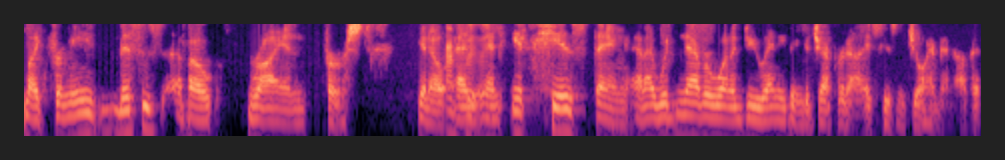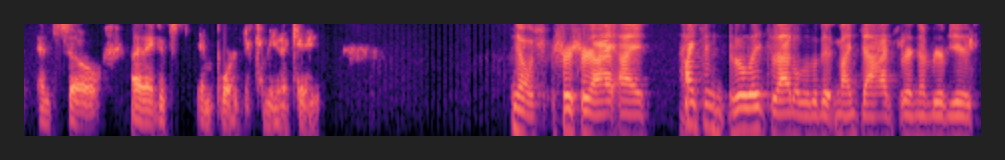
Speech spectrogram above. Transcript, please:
like for me this is about ryan first you know and, and it's his thing and i would never want to do anything to jeopardize his enjoyment of it. And so i think it's important to communicate. No for sure. I i, I can relate to that a little bit. My dad for a number of years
